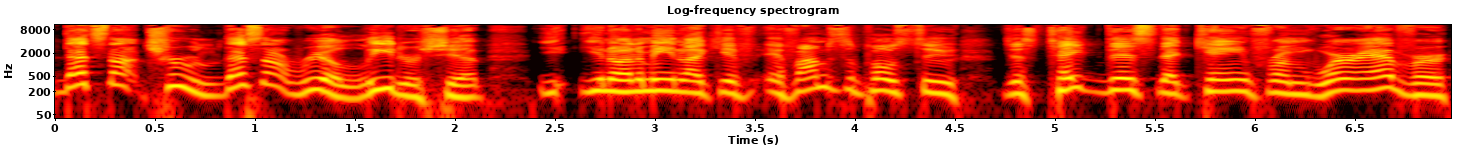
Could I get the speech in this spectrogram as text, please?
that's not true. That's not real leadership. You, you know what I mean? Like if if I'm supposed to just take this that came from wherever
